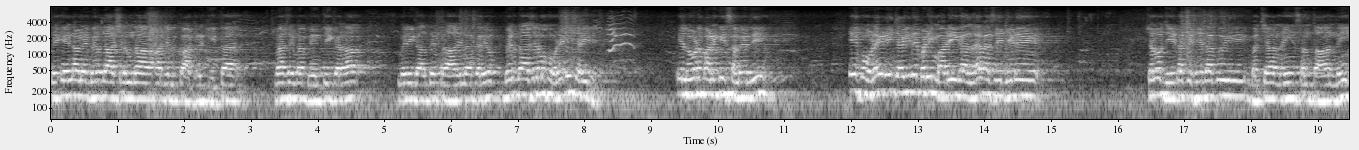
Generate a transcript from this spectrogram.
ਤੇ ਇਹਨਾਂ ਨੇ ਬਿਰਧ ਆਸ਼ਰਮ ਦਾ ਅੱਜ ਉਦਘਾਟਨ ਕੀਤਾ ਵੈਸੇ ਮੈਂ ਬੇਨਤੀ ਕਰਾਂ, ਮੇਰੀ ਗੱਲ ਤੇ ਇਤਰਾਜ਼ ਨਾ ਕਰਿਓ ਬਿਰਧ ਆਸ਼ਰਮ ਹੋਣੇ ਨਹੀਂ ਚਾਹੀਦੇ। ਇਹ ਲੋੜ ਬਣ ਗਈ ਸਮੇਂ ਦੀ। ਇਹ ਹੋਣੇ ਨਹੀਂ ਚਾਹੀਦੇ, ਬੜੀ ਮਾੜੀ ਗੱਲ ਹੈ। ਵੈਸੇ ਜਿਹੜੇ ਚਲੋ, ਜੇ ਤਾਂ ਕਿਸੇ ਦਾ ਕੋਈ ਬੱਚਾ ਨਹੀਂ, ਸੰਤਾਨ ਨਹੀਂ,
